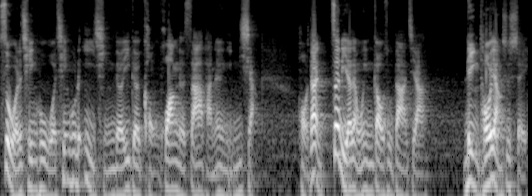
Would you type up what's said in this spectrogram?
是我的轻忽，我轻忽了疫情的一个恐慌的沙盘那个影响，好，但这里来讲，我已经告诉大家，领头羊是谁，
